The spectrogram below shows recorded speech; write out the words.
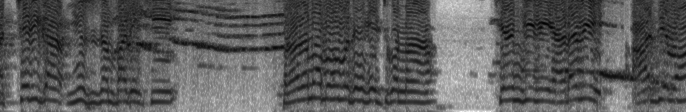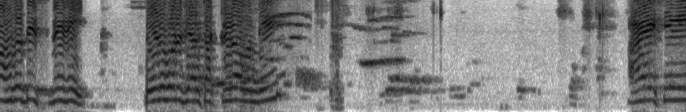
అత్యధిక వ్యూస్ సంపాదించి ప్రథమ బహుమతిని గెలుచుకున్న చిరంజీవి అడవి ఆద్య వాహసతి శ్రీది పేరు కూడా చాలా చక్కగా ఉంది. హాయ్ శ్రీ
